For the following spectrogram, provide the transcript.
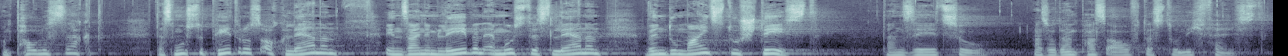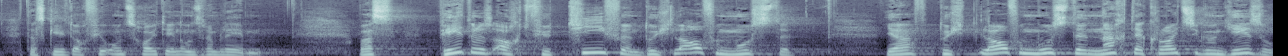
Und Paulus sagt, das musste Petrus auch lernen in seinem Leben. Er musste es lernen, wenn du meinst, du stehst, dann sehe zu. Also dann pass auf, dass du nicht fällst. Das gilt auch für uns heute in unserem Leben. Was Petrus auch für Tiefen durchlaufen musste, ja, durchlaufen musste nach der Kreuzigung Jesu.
